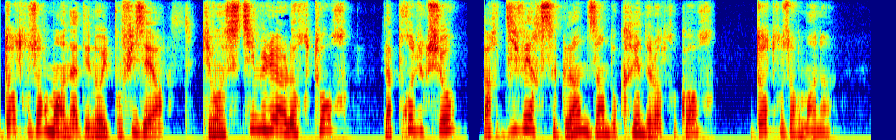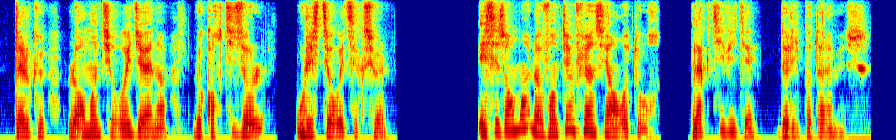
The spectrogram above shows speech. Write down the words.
d'autres hormones adénohypophysaires qui vont stimuler à leur tour la production par diverses glandes endocrines de notre corps d'autres hormones, telles que l'hormone thyroïdienne, le cortisol ou les stéroïdes sexuels et ces hormones vont influencer en retour l'activité de l'hypothalamus.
